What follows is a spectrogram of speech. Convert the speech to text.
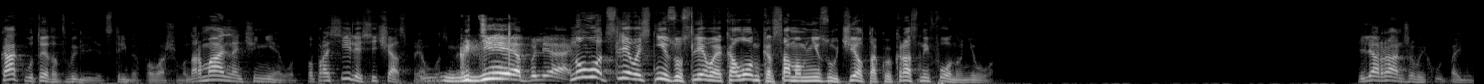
как вот этот выглядит стример, по-вашему? Нормально чи не? Вот, попросили сейчас прям вот. прям. Где, блядь? Ну вот, слева снизу, слевая колонка в самом низу. Чел такой, красный фон у него. Или оранжевый, хуй пойми.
